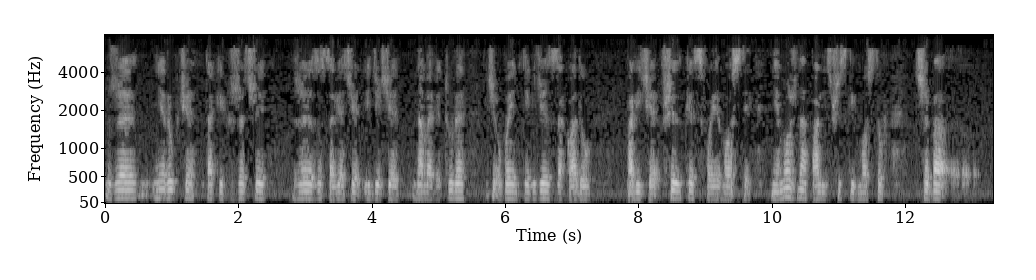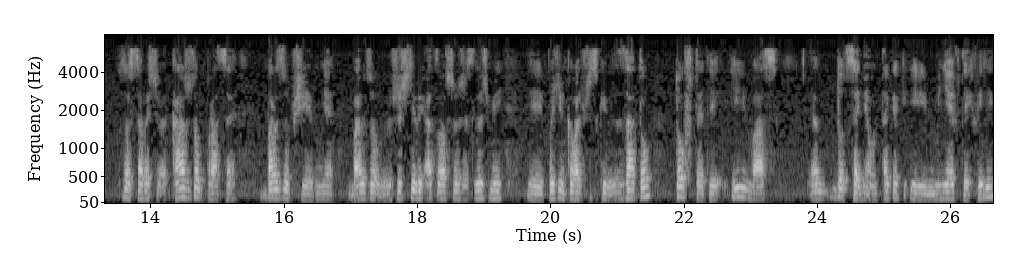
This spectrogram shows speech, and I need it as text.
że nie róbcie takich rzeczy, że zostawiacie, idziecie na emeryturę, gdzie obojętnie gdzie z zakładu palicie wszystkie swoje mosty. Nie można palić wszystkich mostów, trzeba e, zostawiać każdą pracę bardzo przyjemnie, bardzo życzliwej atmosferze z ludźmi, podziękować wszystkim za to, to wtedy i Was docenią, tak jak i mnie w tej chwili,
